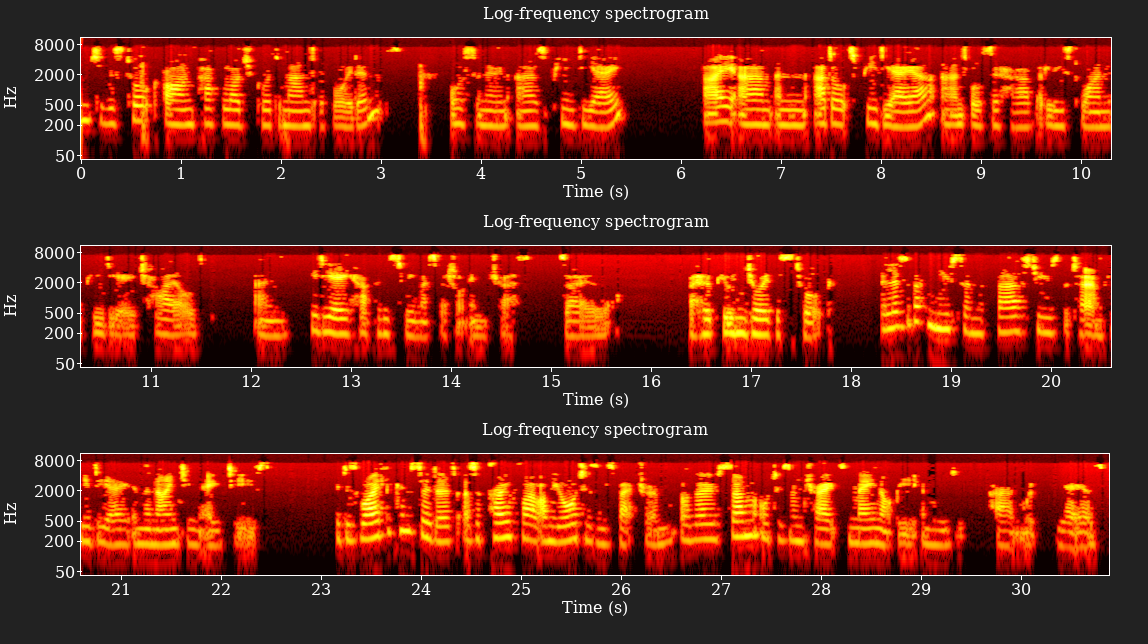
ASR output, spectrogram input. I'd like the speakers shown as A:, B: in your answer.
A: welcome to this talk on pathological demand avoidance, also known as PDA. I am an adult PDAer and also have at least one PDA child, and PDA happens to be my special interest, so I hope you enjoy this talk. Elizabeth Newson first used the term PDA in the 1980s. It is widely considered as a profile on the autism spectrum, although some autism traits may not be immediately apparent with PDAs.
